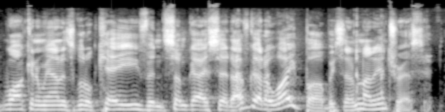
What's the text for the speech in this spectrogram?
walking around his little cave, and some guy said, I've got a light bulb. He said, I'm not interested.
